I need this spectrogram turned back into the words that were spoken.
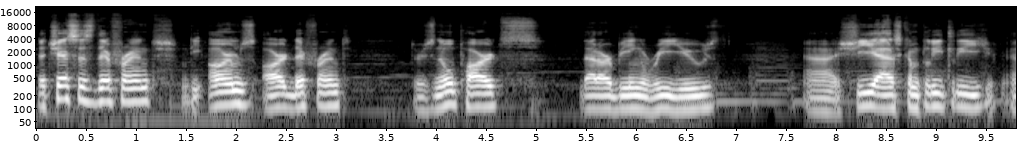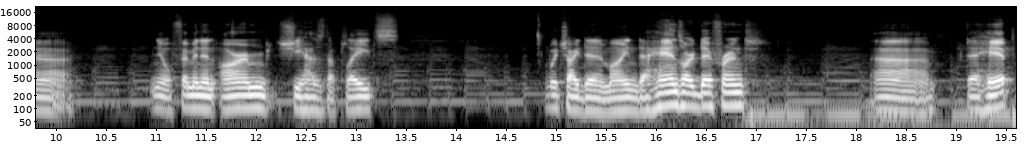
the chest is different. The arms are different. There's no parts that are being reused. Uh, she has completely, uh, you know, feminine arm. She has the plates, which I didn't mind. The hands are different. Uh, the hip,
